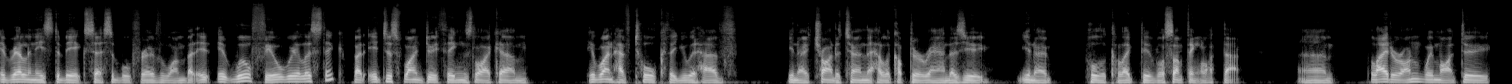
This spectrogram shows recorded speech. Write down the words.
it really needs to be accessible for everyone. But it, it will feel realistic, but it just won't do things like um, it won't have torque that you would have, you know, trying to turn the helicopter around as you, you know, pull the collective or something like that. Um, later on, we might do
